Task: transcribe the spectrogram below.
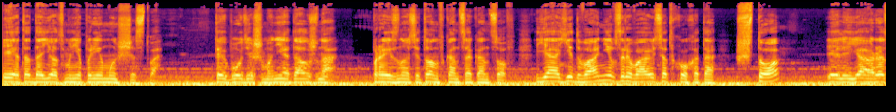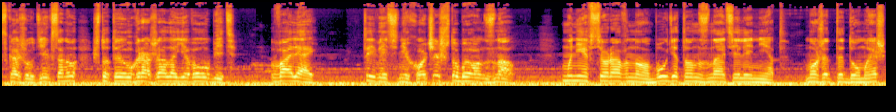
и это дает мне преимущество. «Ты будешь мне должна», – произносит он в конце концов. Я едва не взрываюсь от хохота. «Что?» Или я расскажу Диксону, что ты угрожала его убить. Валяй. Ты ведь не хочешь, чтобы он знал? Мне все равно, будет он знать или нет. Может, ты думаешь,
